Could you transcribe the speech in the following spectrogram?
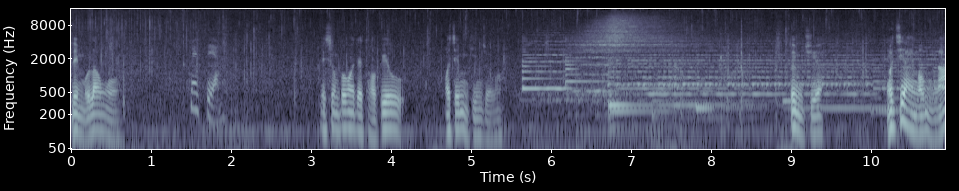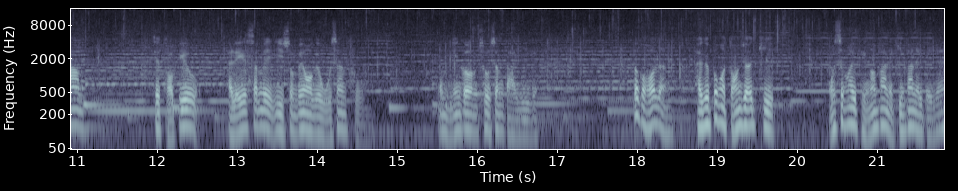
你唔好嬲我。咩事啊？你送俾我隻陀錶，我整唔見咗。對唔住啊，我知係我唔啱。隻陀錶係你一心一意送俾我嘅護身符，我唔應該咁粗心大意嘅。不過可能係佢幫我擋咗一劫，我先可以平安翻嚟見翻你哋咧。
